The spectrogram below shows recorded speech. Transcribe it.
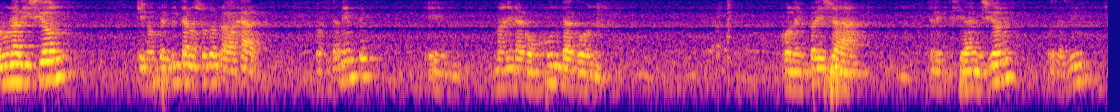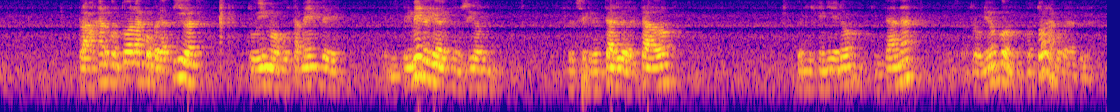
Con una visión que nos permita a nosotros trabajar, lógicamente, en manera conjunta con, con la empresa Electricidad de Misiones, pues así. Trabajar con todas las cooperativas, tuvimos justamente en el primer día de función del secretario de Estado, del ingeniero Quintana, reunión con, con todas las cooperativas.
